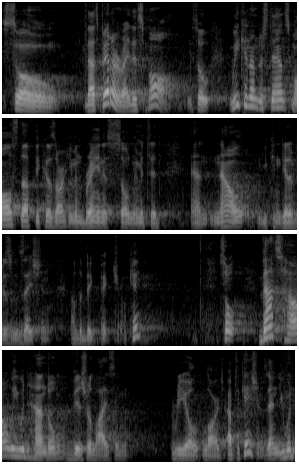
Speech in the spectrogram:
So that's better, right? It's small. So we can understand small stuff because our human brain is so limited, and now you can get a visualization of the big picture, okay? So that's how we would handle visualizing real large applications. And you would,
